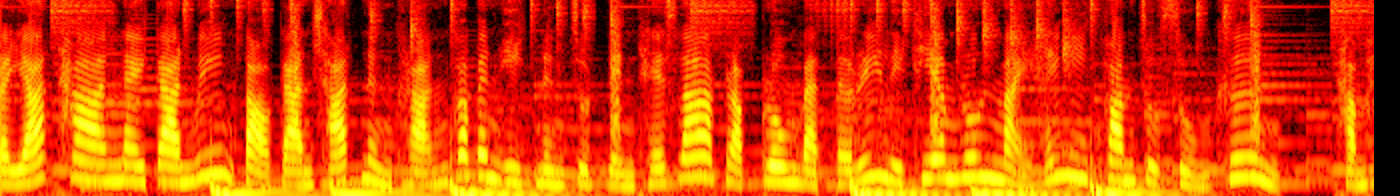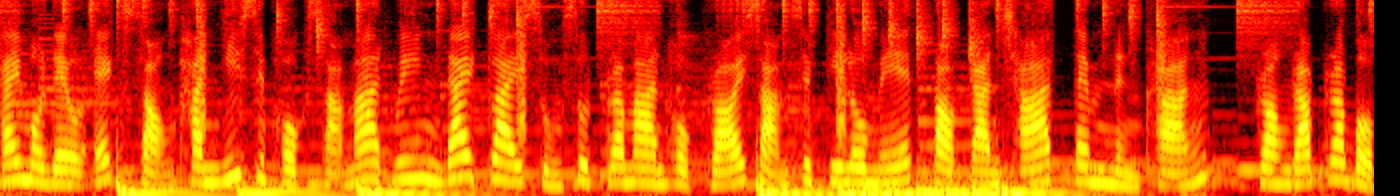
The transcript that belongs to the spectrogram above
ระยะทางในการวิ่งต่อการชาร์จหนึ่งครั้งก็เป็นอีกหนึ่งจุดเด่นเทสลาปรับปรุงแบตเตอรี่ลิเธียมรุ่นใหม่ให้มีความจุสูงขึ้นทำให้โมเดล X 2026 สามารถวิ่งได้ไกลสูงสุดประมาณ 630 กิโลเมตร ต่อการชาร์จเต็ม 1 ครั้ง รองรับระบบ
